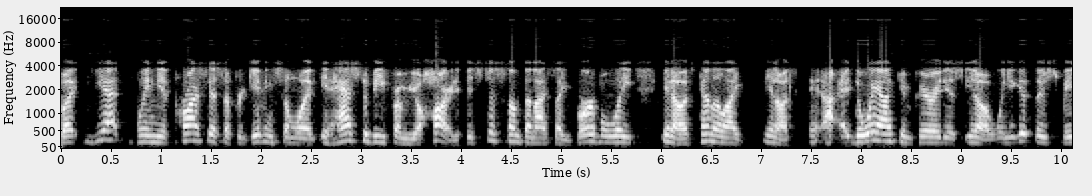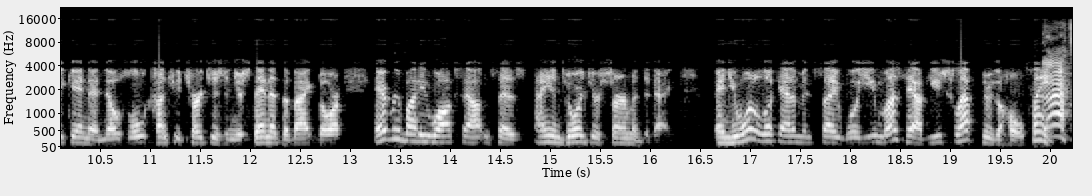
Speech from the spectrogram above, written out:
But yet, when you process of forgiving someone, it has to be from your heart. If it's just something I say verbally, you know, it's kind of like, you know, it's, I, the way I compare it is, you know, when you get through speaking in those little country churches and you're standing at the back door, everybody walks out and says, I enjoyed your sermon today. And you want to look at them and say, well, you must have. You slept through the whole thing.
